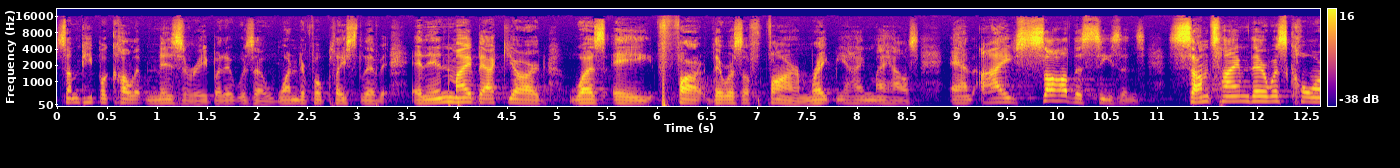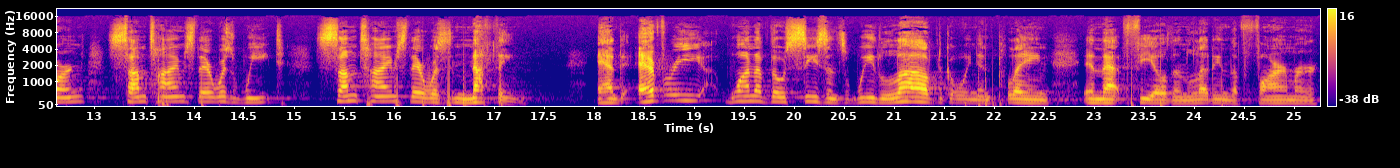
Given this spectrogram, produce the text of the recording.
some people call it misery, but it was a wonderful place to live. And in my backyard was a farm. There was a farm right behind my house, and I saw the seasons. Sometimes there was corn, sometimes there was wheat, sometimes there was nothing. And every one of those seasons, we loved going and playing in that field and letting the farmer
